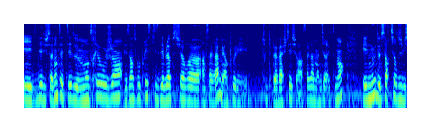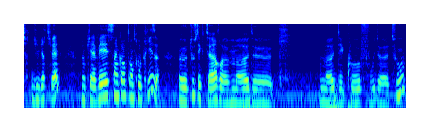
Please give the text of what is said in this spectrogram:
Et l'idée du salon, c'était de montrer aux gens les entreprises qui se développent sur euh, Instagram et un peu les trucs qu'ils peuvent acheter sur Instagram indirectement. Et nous, de sortir du, vir- du virtuel. Donc, il y avait 50 entreprises, euh, tout secteur, euh, mode, euh, mode, déco, food, tout.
